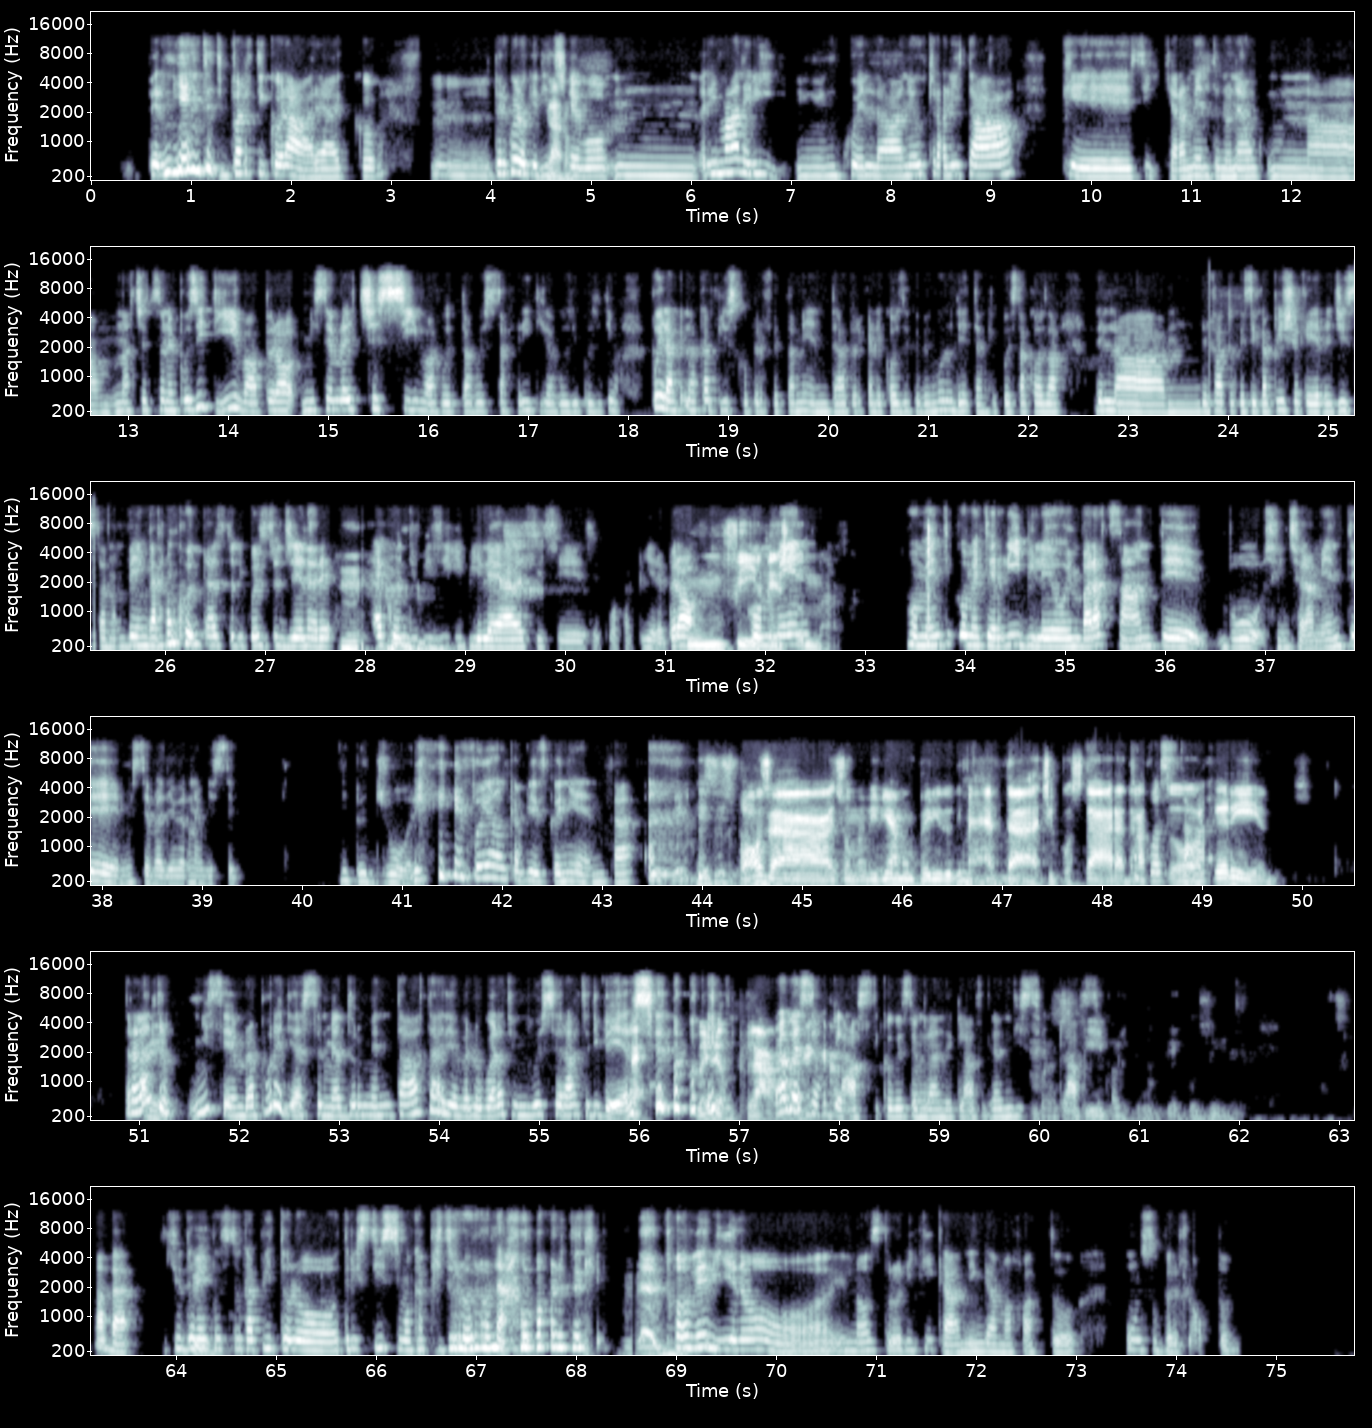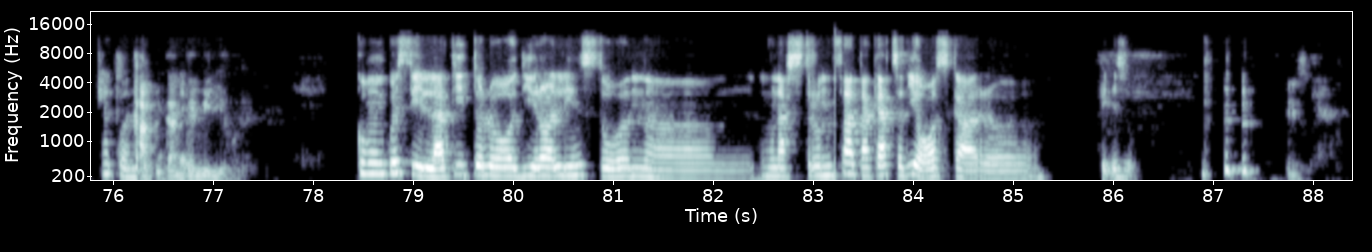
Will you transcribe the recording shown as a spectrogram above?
per niente di particolare, ecco. Mm, per quello che dicevo, mm, rimane lì in quella neutralità che sì, chiaramente non è un, una, un'accezione positiva, però mi sembra eccessiva tutta questa critica così positiva. Poi la, la capisco perfettamente, eh, perché le cose che vengono dette, anche questa cosa della, mm, del fatto che si capisce che il regista non venga da un contesto di questo genere mm. è condivisibile, eh, sì, sì, si può capire, però un film, commenti, insomma. Momenti come terribile o imbarazzante, boh, sinceramente mi sembra di averne viste di peggiori, poi non capisco niente. E si sposa, insomma, viviamo un periodo di merda, ci può stare, adatto può stare. al periodo. Tra l'altro eh. mi sembra pure di essermi addormentata e di averlo guardato in due serate diverse. Beh, quello è un classico. Però questo è un classico, questo è un grande classico, grandissimo Ma classico. Sì, è così. Vabbè, Chiuderei sì. questo capitolo, tristissimo capitolo Ron Howard, che mm. poverino, il nostro Ricky Cunningham ha fatto un super flop. Capita anche il migliore. Comunque sì, il titolo di Rolling Stone, uh, una stronzata cazza di Oscar, uh, peso.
